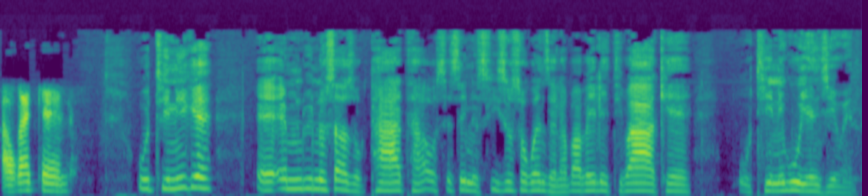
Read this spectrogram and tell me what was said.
awukatshelwa uthini-ke eh, emntwini osazokuthatha osesenesifiso sokwenzela ababelethi bakhe? Uthini kuye nje wena?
